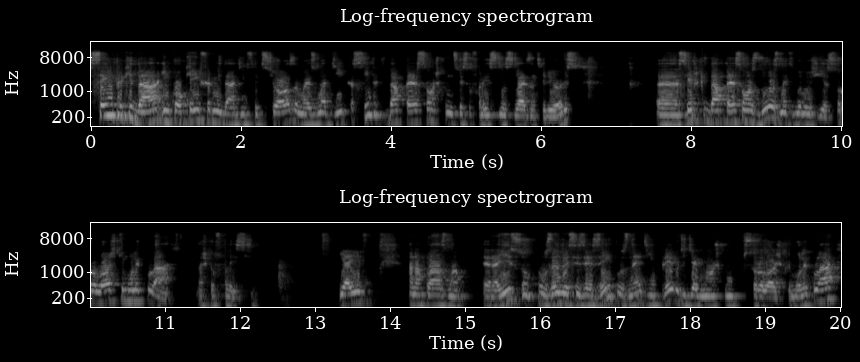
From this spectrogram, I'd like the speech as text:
Sempre que dá, em qualquer enfermidade infecciosa, mais uma dica, sempre que dá, peçam, acho que não sei se eu falei isso nos slides anteriores, uh, sempre que dá, peçam as duas metodologias, sorológica e molecular. Acho que eu falei sim. E aí, anaplasma era isso, usando esses exemplos, né, de emprego de diagnóstico sorológico e molecular,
